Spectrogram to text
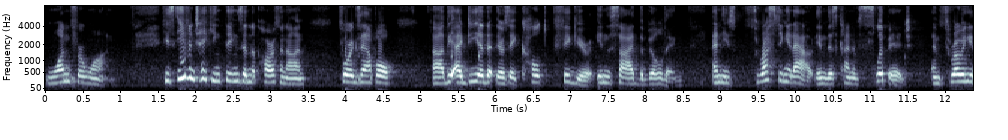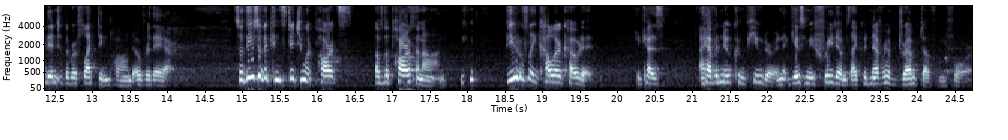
one for one. He's even taking things in the Parthenon, for example, uh, the idea that there's a cult figure inside the building, and he's thrusting it out in this kind of slippage and throwing it into the reflecting pond over there. So these are the constituent parts of the Parthenon. beautifully color-coded because I have a new computer and it gives me freedoms I could never have dreamt of before.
